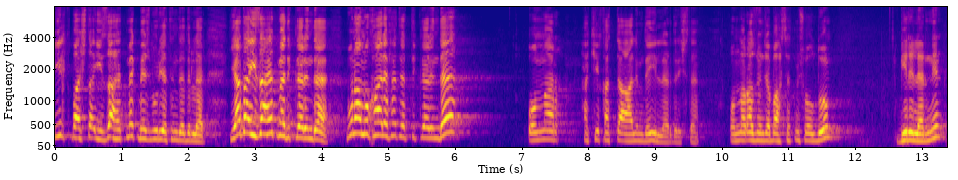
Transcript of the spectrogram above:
ilk başta izah etmek mecburiyetindedirler. Ya da izah etmediklerinde, buna muhalefet ettiklerinde onlar hakikatte alim değillerdir işte. Onlar az önce bahsetmiş olduğum birilerinin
